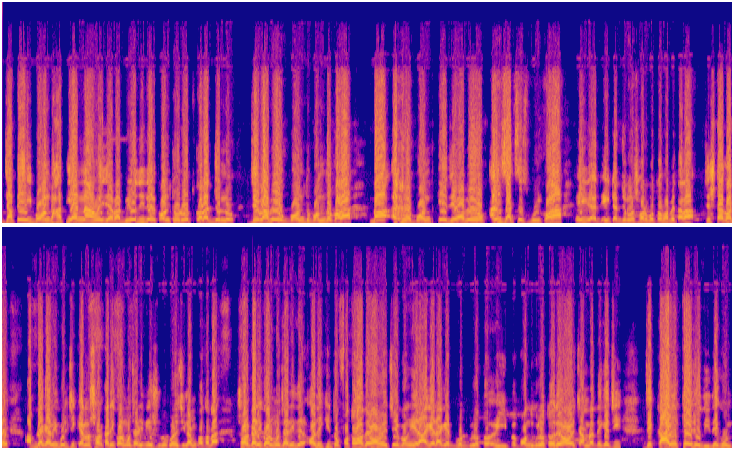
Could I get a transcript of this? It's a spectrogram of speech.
যাতে এই বন্ধ হাতিয়ার না হয়ে যায় বা বিরোধীদের কণ্ঠ রোধ করার জন্য যেভাবে হোক বন্ধ বন্ধ করা বা বন্ধকে যেভাবে হোক আনসাকসেসফুল করা, এই, এইটার জন্য সর্বতভাবে তারা চেষ্টা করে। আপনাকে আমি বলছি, কেন সরকারি কর্মচারী দিয়ে শুরু করেছিলাম কথাটা? সরকারি কর্মচারীদের অলিখিত ফতোয়া দেওয়া হয়েছে এবং এর আগের আগের ভোটগুলো তো, এই বন্ধগুলোতেও দেওয়া হয়েছে, আমরা দেখেছি। যে কালকে যদি, দেখুন,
